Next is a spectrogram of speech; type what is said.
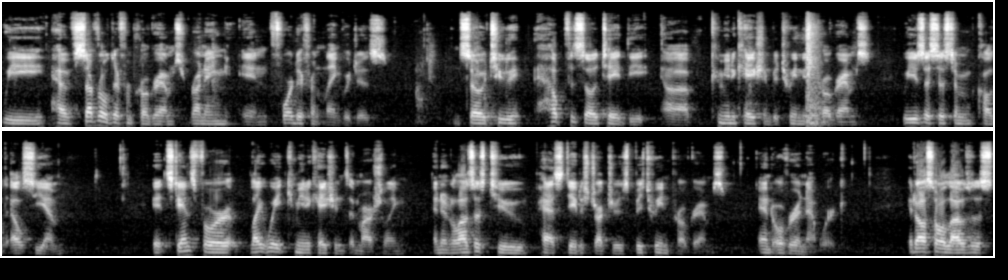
we have several different programs running in four different languages. And so to help facilitate the uh, communication between these programs, we use a system called LCM. It stands for Lightweight Communications and Marshalling, and it allows us to pass data structures between programs and over a network. It also allows us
